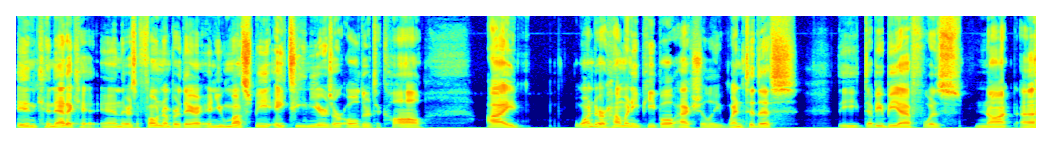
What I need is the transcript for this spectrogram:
in Connecticut, and there's a phone number there, and you must be 18 years or older to call. I wonder how many people actually went to this. The WBF was not uh,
